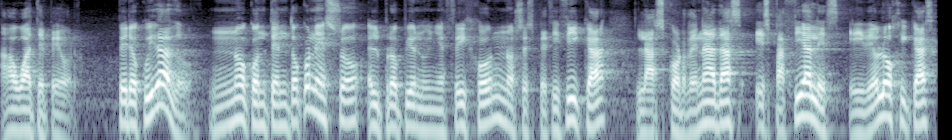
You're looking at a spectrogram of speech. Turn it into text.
a Guatepeor. Pero cuidado, no contento con eso, el propio Núñez Feijó nos especifica las coordenadas espaciales e ideológicas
